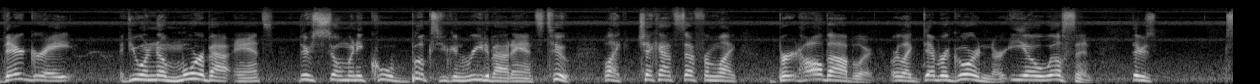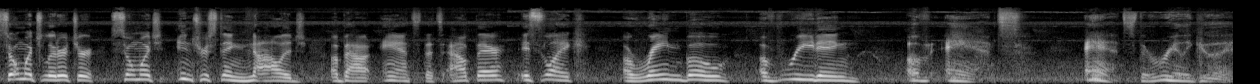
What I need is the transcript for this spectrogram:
They're great. If you want to know more about ants, there's so many cool books you can read about ants too. Like, check out stuff from like Bert Hölldobler or like Deborah Gordon or E.O. Wilson. There's so much literature, so much interesting knowledge about ants that's out there. It's like a rainbow of reading of ants. Ants, they're really good.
